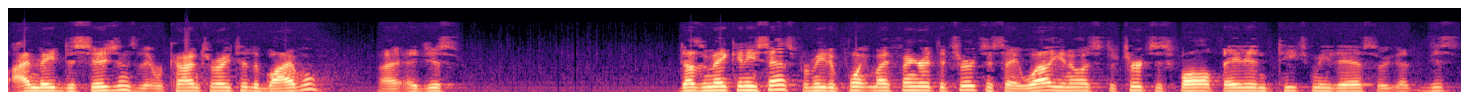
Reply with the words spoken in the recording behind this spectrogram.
I made decisions that were contrary to the Bible. I, it just doesn't make any sense for me to point my finger at the church and say, "Well, you know, it's the church's fault. They didn't teach me this," or uh, just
